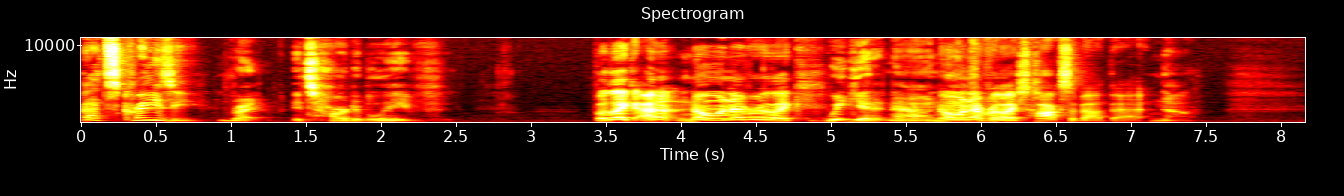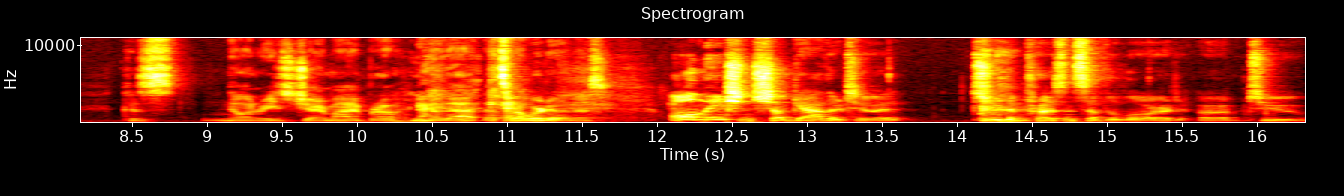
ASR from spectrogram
That's crazy. right, it's hard to believe. But like, I, no one ever like, We get it now. no one ever of like talks about that. No, because no one reads Jeremiah, bro. You know that. That's Okay. why we're doing this. All nations shall gather to it, to the presence of the Lord. Uh, to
